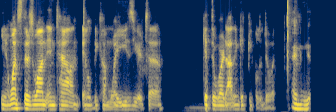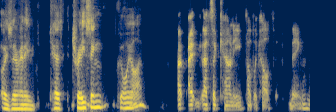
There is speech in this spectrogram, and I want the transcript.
you know, once there's one in town, it'll become way easier to get the word out and get people to do it. And is there any test tracing going on? I, I, that's a county public health thing.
